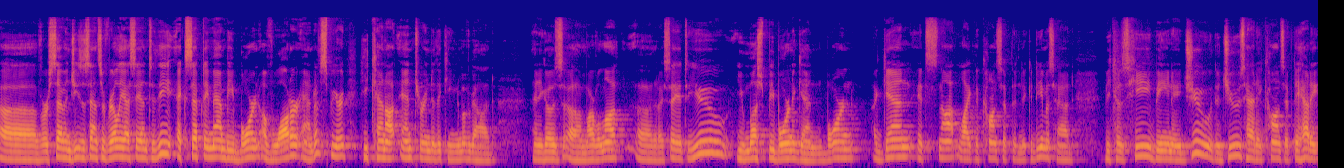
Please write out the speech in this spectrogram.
uh, verse 7 Jesus answered, Verily I say unto thee, except a man be born of water and of spirit, he cannot enter into the kingdom of God. And he goes, uh, Marvel not uh, that I say it to you, you must be born again. Born again, it's not like the concept that Nicodemus had because he being a Jew, the Jews had a concept. They had a,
